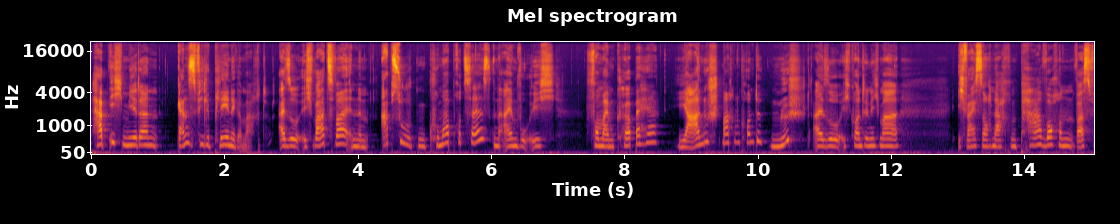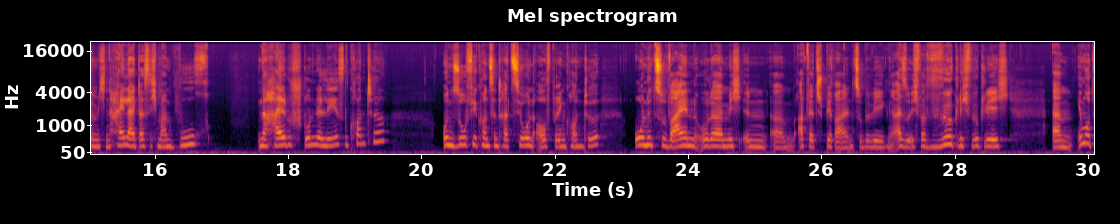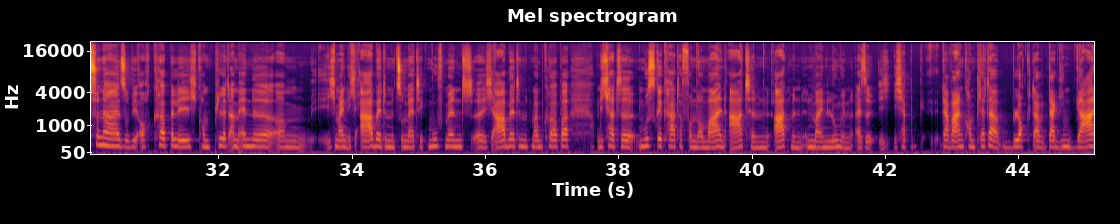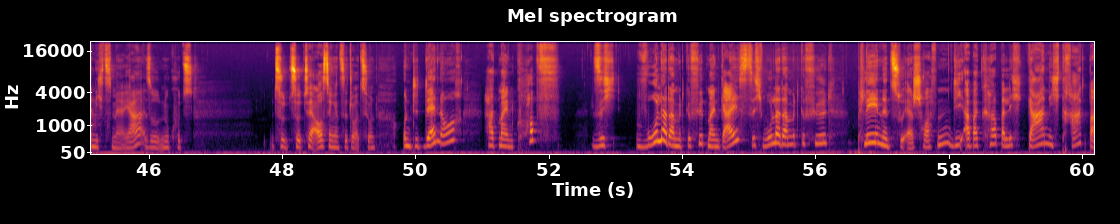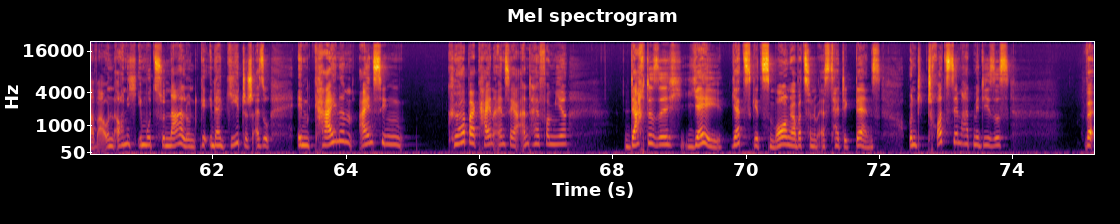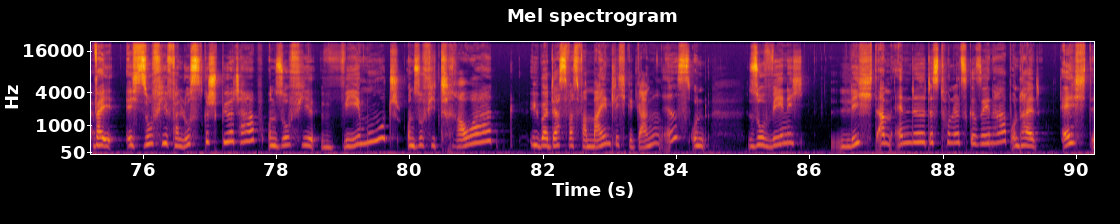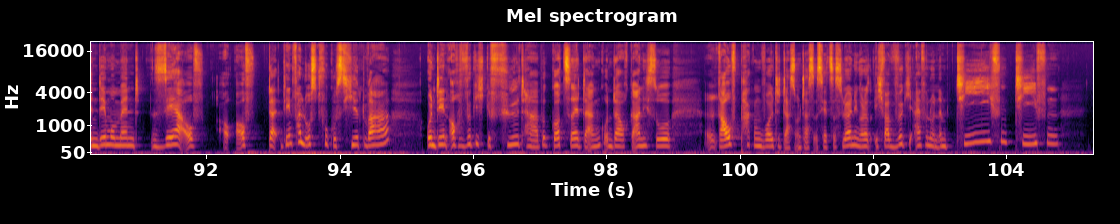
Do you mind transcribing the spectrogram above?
habe ich mir dann ganz viele Pläne gemacht. Also ich war zwar in einem absoluten Kummerprozess, in einem, wo ich von meinem Körper her ja nichts machen konnte, nichts. Also ich konnte nicht mal, ich weiß noch, nach ein paar Wochen war es für mich ein Highlight, dass ich mal ein Buch eine halbe Stunde lesen konnte und so viel Konzentration aufbringen konnte, ohne zu weinen oder mich in ähm, Abwärtsspiralen zu bewegen. Also ich war wirklich, wirklich ähm, emotional sowie auch körperlich komplett am Ende. Ähm, ich meine, ich arbeite mit Somatic Movement, äh, ich arbeite mit meinem Körper und ich hatte Muskelkater vom normalen Atem, Atmen in meinen Lungen. Also ich, ich habe, da war ein kompletter Block, da, da ging gar nichts mehr, ja. Also nur kurz zu, zu, zur Ausgangssituation. Und dennoch hat mein Kopf sich wohler damit gefühlt, mein Geist sich wohler damit gefühlt, Pläne zu erschaffen, die aber körperlich gar nicht tragbar war und auch nicht emotional und energetisch. Also in keinem einzigen Körper, kein einziger Anteil von mir dachte sich, yay, jetzt geht's morgen aber zu einem Aesthetic Dance. Und trotzdem hat mir dieses weil, weil ich so viel Verlust gespürt habe und so viel Wehmut und so viel Trauer über das, was vermeintlich gegangen ist und so wenig Licht am Ende des Tunnels gesehen habe und halt echt in dem Moment sehr auf, auf den Verlust fokussiert war und den auch wirklich gefühlt habe, Gott sei Dank, und da auch gar nicht so raufpacken wollte, das und das ist jetzt das Learning oder. Ich war wirklich einfach nur in einem tiefen, tiefen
